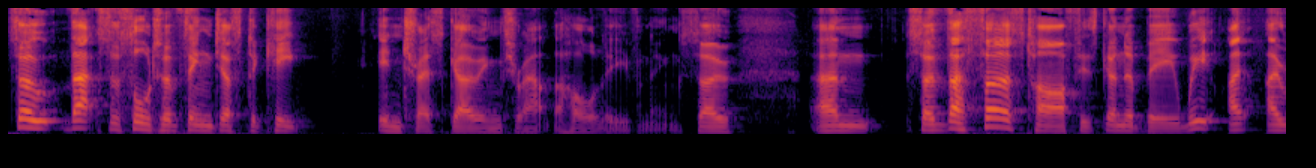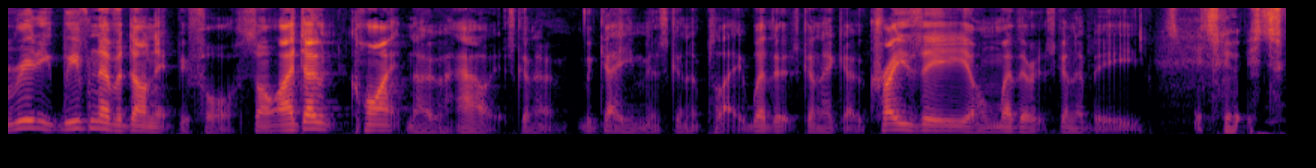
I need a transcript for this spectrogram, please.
So that's the sort of thing just to keep interest going throughout the whole evening. So, um, so the first half is going to be we. I, I really we've never done it before, so I don't quite know how it's going to the game is going to play. Whether it's going to go crazy or whether it's going to be It's. It's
